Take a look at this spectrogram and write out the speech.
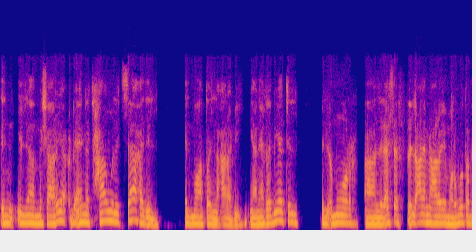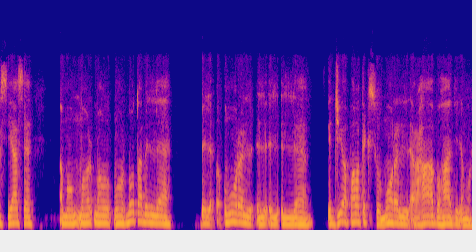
إلى مشاريع بأن تحاول تساعد المواطن العربي يعني أغلبية الأمور آه، للأسف العالم العربي مربوطة بالسياسة مربوطة بال بالأمور الجيوبوليتكس وأمور الارهاب وهذه الأمور.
